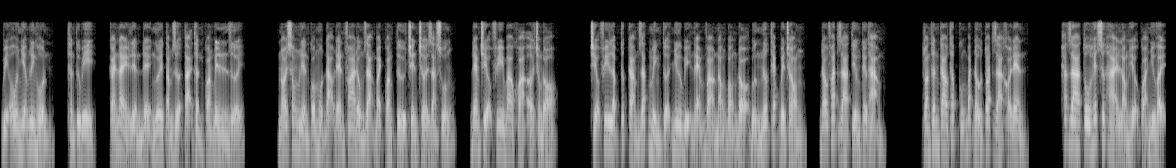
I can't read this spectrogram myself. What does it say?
bị ô nhiễm linh hồn, thần từ bi, cái này liền để ngươi tắm rửa tại thần quang bên dưới. Nói xong liền có một đạo đèn pha đồng dạng bạch quang từ trên trời giáng xuống, đem triệu phi bao khỏa ở trong đó triệu phi lập tức cảm giác mình tựa như bị ném vào nóng bỏng đỏ bừng nước thép bên trong, đau phát ra tiếng kêu thảm. Toàn thân cao thấp cũng bắt đầu toát ra khói đen. Hát ra tô hết sức hài lòng hiệu quả như vậy,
